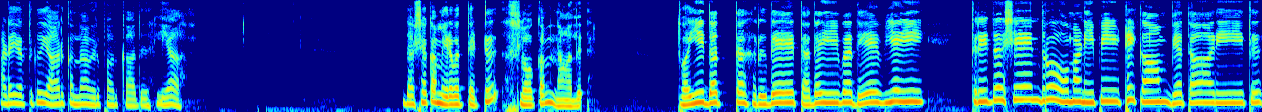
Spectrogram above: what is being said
அடையிறதுக்கு யாருக்கும் தான் விருப்பம் இருக்காது இல்லையா தசகம் இருபத்தெட்டு ஸ்லோகம் நாலு त्वयि दत्तहृदे तदैव देव्यै त्रिदशेन्द्रो मणिपीठिकां व्यतारीत्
